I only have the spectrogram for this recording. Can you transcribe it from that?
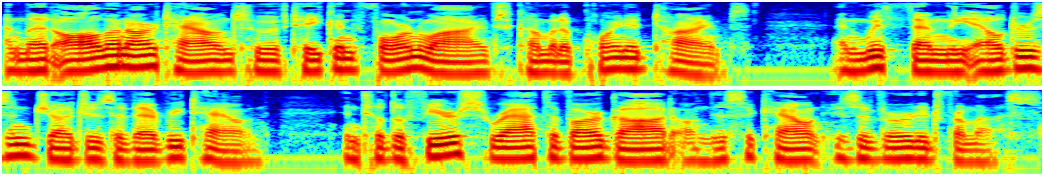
and let all in our towns who have taken foreign wives come at appointed times, and with them the elders and judges of every town, until the fierce wrath of our God on this account is averted from us.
